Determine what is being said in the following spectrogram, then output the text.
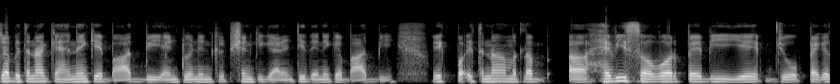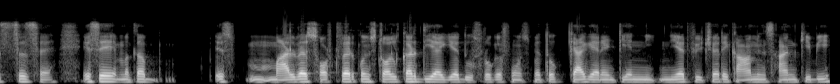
जब इतना कहने के बाद भी एंड टू एंड इंक्रिप्शन की गारंटी देने के बाद भी एक इतना मतलब हैवी सर्वर पे भी ये जो पेगासस है इसे मतलब इस मालवेयर सॉफ्टवेयर को इंस्टॉल कर दिया गया दूसरों के फ़ोन्स में, तो क्या गारंटी है नियर फ्यूचर एक आम इंसान की भी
